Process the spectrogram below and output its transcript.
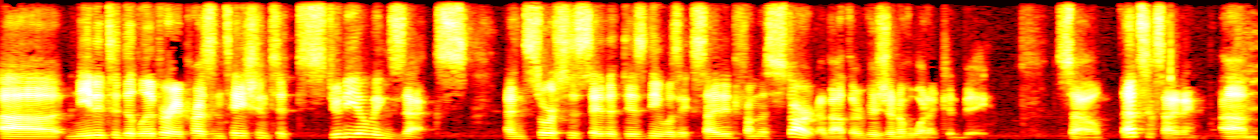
uh, needed to deliver a presentation to studio execs, and sources say that Disney was excited from the start about their vision of what it could be. So that's exciting. Um,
